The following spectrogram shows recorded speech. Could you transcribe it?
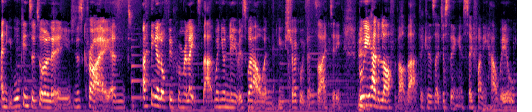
And you walk into the toilet and you just cry. And I think a lot of people can relate to that when you're new as well and you struggle with anxiety. But hmm. we had a laugh about that because I just think it's so funny how we all,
